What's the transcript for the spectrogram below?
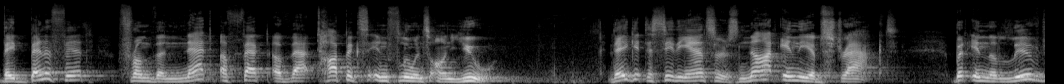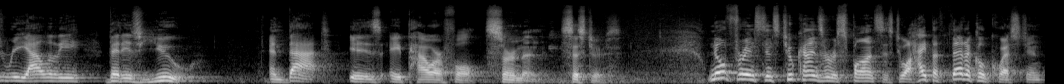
they benefit from the net effect of that topic's influence on you. They get to see the answers not in the abstract, but in the lived reality that is you. And that is a powerful sermon, sisters. Note, for instance, two kinds of responses to a hypothetical question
